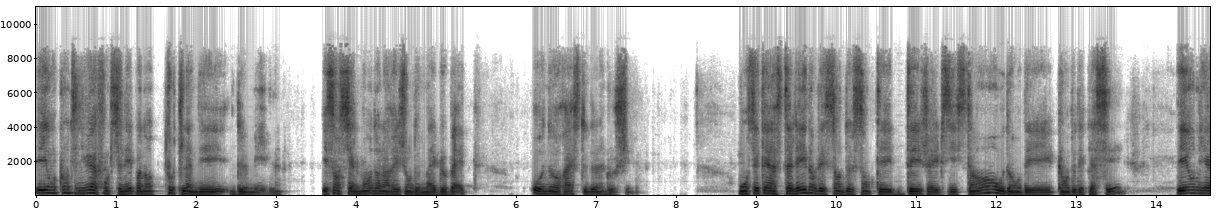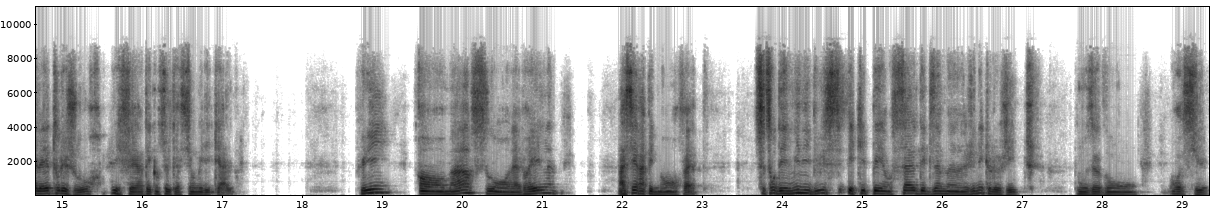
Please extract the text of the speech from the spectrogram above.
et ont continué à fonctionner pendant toute l'année 2000, essentiellement dans la région de Magobek, au nord-est de l'Indochine. On s'était installé dans des centres de santé déjà existants ou dans des camps de déplacés, et on y allait tous les jours y faire des consultations médicales. Puis, en mars ou en avril, assez rapidement en fait, ce sont des minibus équipés en salle d'examen gynécologique que nous avons reçus.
